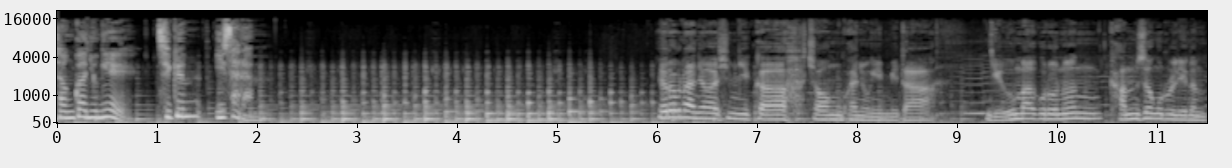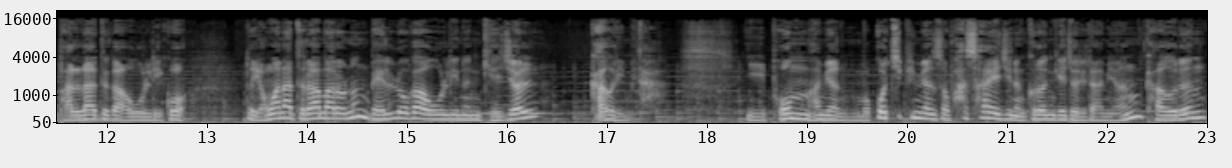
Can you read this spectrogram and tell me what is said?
정관용의 지금 이 사람 여러분 안녕하십니까 정관용입니다. 음악으로는 감성을 울리는 발라드가 어울리고 또 영화나 드라마로는 멜로가 어울리는 계절 가을입니다. 이 봄 하면 뭐 꽃이 피면서 화사해지는 그런 계절이라면 가을은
